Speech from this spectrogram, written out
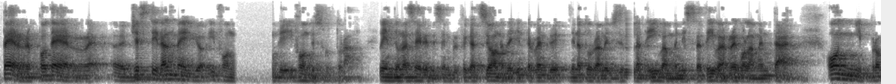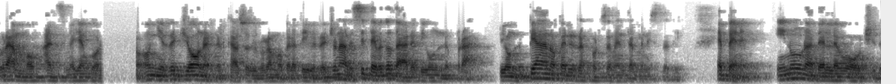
per poter eh, gestire al meglio i fondi, i fondi strutturali quindi una serie di semplificazioni degli interventi di natura legislativa, amministrativa regolamentare. Ogni programma, anzi meglio ancora, ogni regione, nel caso di programma operativo regionale, si deve dotare di un, di un piano per il rafforzamento amministrativo. Ebbene, in una delle voci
